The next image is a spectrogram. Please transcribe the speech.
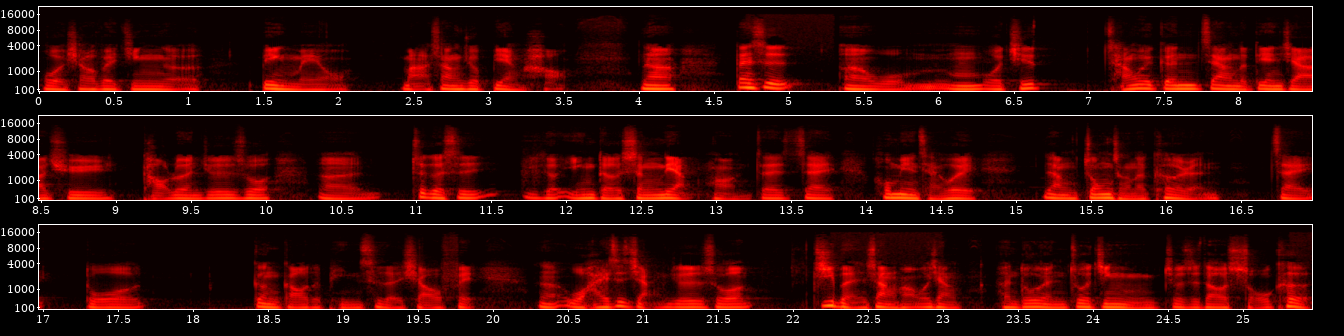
或消费金额并没有马上就变好。那但是呃我我其实。常会跟这样的店家去讨论，就是说，呃，这个是一个赢得声量哈，在在后面才会让忠诚的客人再多更高的频次的消费。那我还是讲，就是说，基本上哈，我想很多人做经营就知道，熟客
